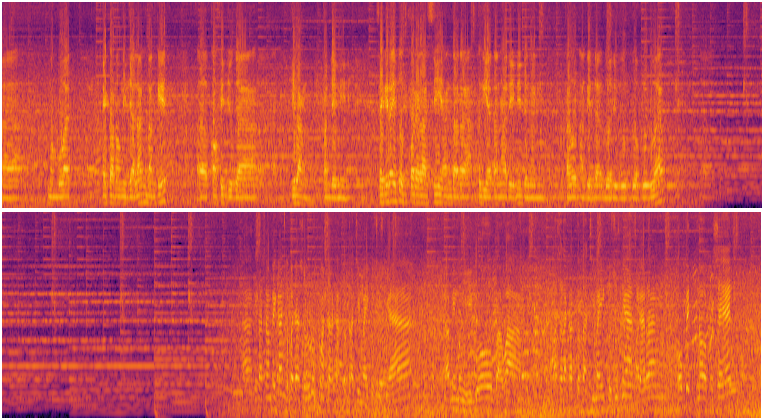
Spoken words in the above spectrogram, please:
membuat ekonomi jalan bangkit. Uh, COVID juga hilang pandemi ini. Saya kira itu korelasi antara kegiatan hari ini dengan tahun agenda 2022 kita sampaikan kepada seluruh masyarakat Kota Cimahi khususnya, kami menghimbau bahwa masyarakat Kota Cimahi khususnya sekarang COVID 0%,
